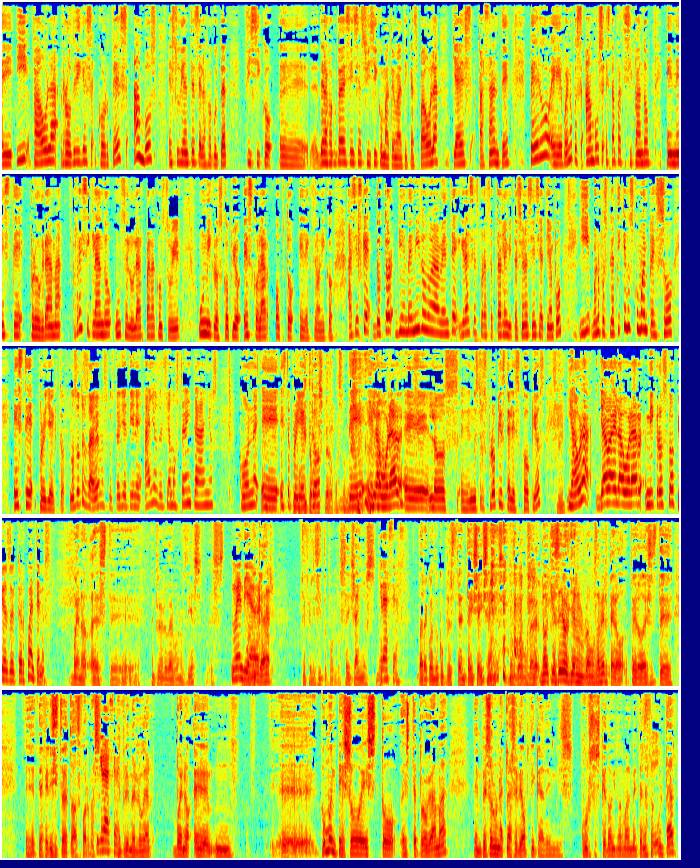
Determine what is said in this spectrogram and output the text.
y Paola Rodríguez Cortés, ambos estudiantes de la Facultad Físico, eh, de la Facultad de Ciencias Físico-Matemáticas. Paola ya es pasante, pero eh, bueno, pues ambos están participando en este programa reciclando un celular para construir un microscopio escolar optoelectrónico. Así es que, doctor, bienvenido nuevamente. Gracias por aceptar la invitación a Ciencia Tiempo. Y bueno, pues platíquenos cómo empezó este proyecto. Nosotros sabemos que usted ya tiene años, decíamos 30 años, con eh, este proyecto de elaborar eh, los eh, nuestros propios telescopios. Y ahora ya va a elaborar microscopios, doctor. Cuéntenos. Bueno, este, en primer lugar, buenos días. Buen día, doctor. Te felicito por los seis años. Gracias. Para cuando cumples 36 años, nos vamos a ver. No, quién sé yo, ya no nos vamos a ver, pero, pero este, eh, te felicito de todas formas. Gracias. En primer lugar, bueno, eh, mm, eh, ¿cómo empezó esto, este programa? Empezó en una clase de óptica de mis cursos que doy normalmente en la facultad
